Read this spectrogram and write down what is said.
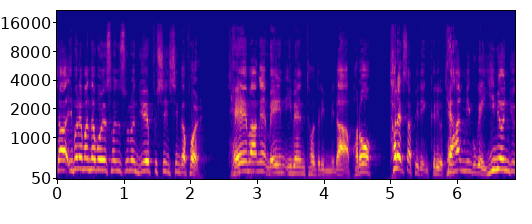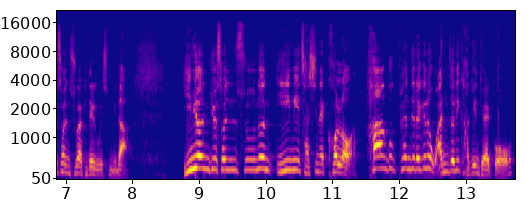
자, 이번에 만나볼 선수는 UFC 싱가폴 대망의 메인 이벤터들입니다. 바로 타렉 사피딩 그리고 대한민국의 이면규 선수가 기다리고 있습니다. 이면규 선수는 이미 자신의 컬러 한국 팬들에게는 완전히 각인됐고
